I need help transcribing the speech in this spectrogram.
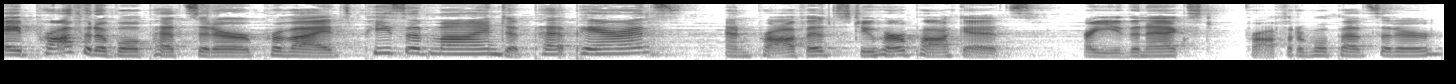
A profitable pet sitter provides peace of mind to pet parents and profits to her pockets. Are you the next profitable pet sitter?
